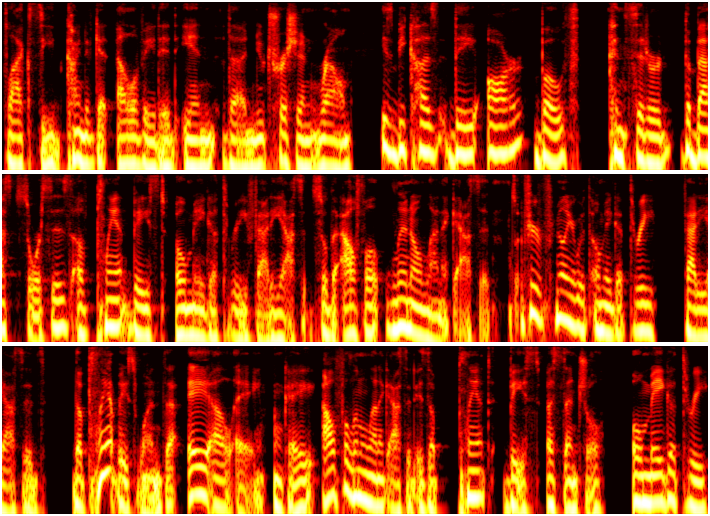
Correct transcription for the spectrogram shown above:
flaxseed kind of get elevated in the nutrition realm is because they are both considered the best sources of plant based omega 3 fatty acids. So, the alpha linolenic acid. So, if you're familiar with omega 3 fatty acids, the plant based ones, the ALA, okay, alpha linolenic acid is a plant based essential omega 3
